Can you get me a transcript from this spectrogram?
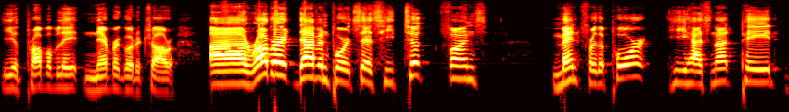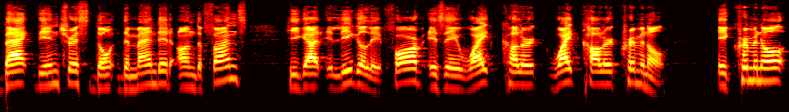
He'll probably never go to trial. Uh, Robert Davenport says he took funds meant for the poor. He has not paid back the interest demanded on the funds he got illegally. Favre is a white collar white collar criminal, a criminal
